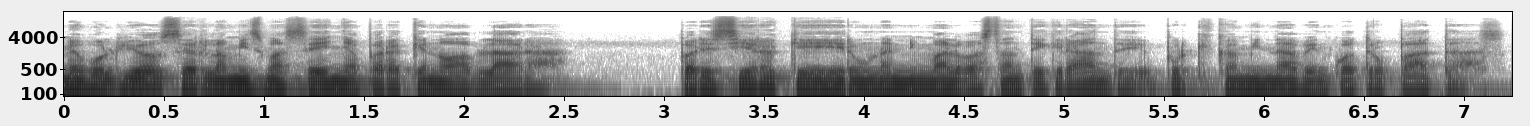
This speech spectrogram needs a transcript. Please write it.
me volvió a hacer la misma seña para que no hablara. Pareciera que era un animal bastante grande porque caminaba en cuatro patas,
